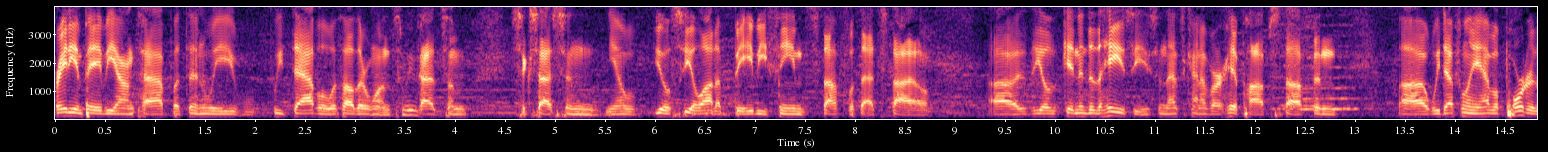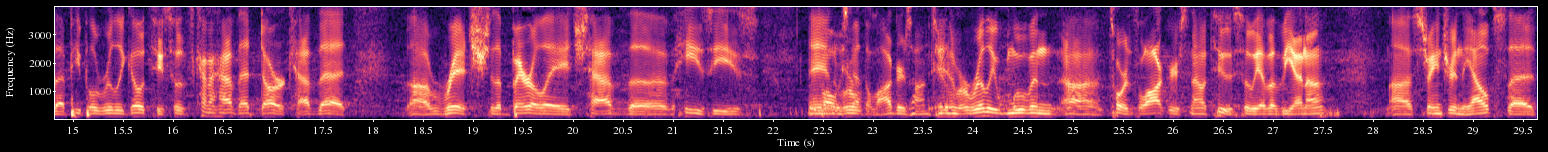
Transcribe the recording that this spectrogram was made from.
Radiant Baby on tap, but then we we dabble with other ones. We've had some success, and you know you'll see a lot of baby themed stuff with that style uh, you'll get into the hazies, and that's kind of our hip hop stuff. And uh, we definitely have a porter that people really go to. So it's kind of have that dark, have that uh, rich, the barrel aged, have the hazies. And we've always got the lagers on too. and we're really moving uh, towards lagers now too. So we have a Vienna uh, Stranger in the Alps that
